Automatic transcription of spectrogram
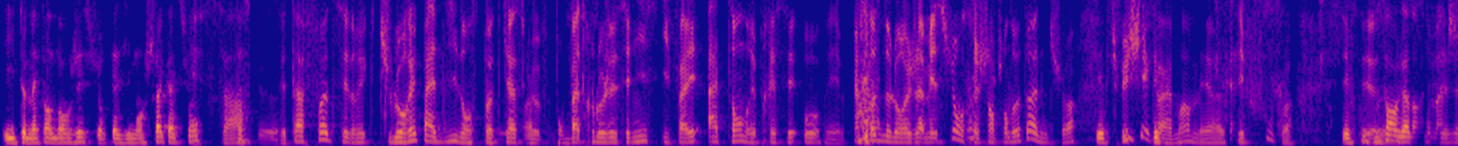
Et ils te mettent en danger sur quasiment chaque action. Et ça, c'est ta faute, Cédric. Tu l'aurais pas dit dans ce podcast que pour battre l'OGC Nice, il fallait attendre et presser haut. Mais personne ne l'aurait jamais su, on serait champion d'automne, tu vois. Tu fais chier quand même, hein, mais euh, c'est fou, quoi. C'est fou, tout ça en regardant les matchs.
